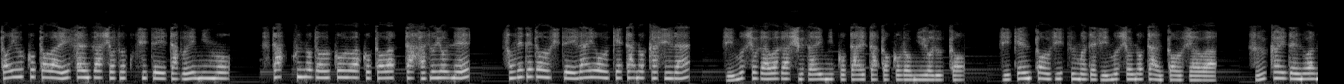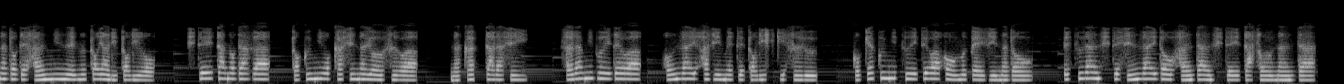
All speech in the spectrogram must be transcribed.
ということは A さんが所属していた部位にも、スタッフの同行は断ったはずよねそれでどうして依頼を受けたのかしら？事務所側が取材に答えたところによると、事件当日まで事務所の担当者は、数回電話などで犯人 N とやり取りをしていたのだが、特におかしな様子は、なかったらしい。さらに V では、本来初めて取引する、顧客についてはホームページなどを、閲覧して信頼度を判断していたそうなんだ。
